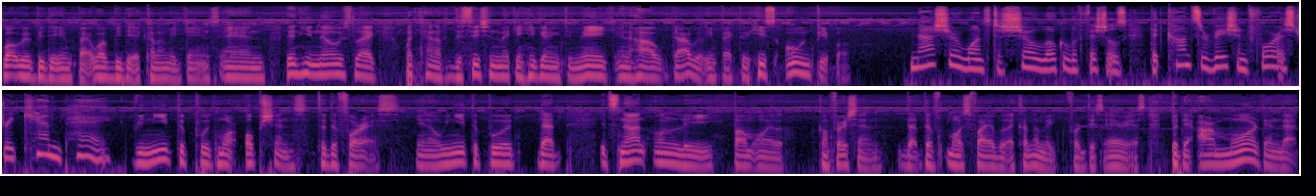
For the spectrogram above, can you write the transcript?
what will be the impact? What will be the economic gains? And then he knows like what kind of decision making he's going to make and how that will impact to his own people. Nasher wants to show local officials that conservation forestry can pay. We need to put more options to the forest. You know, we need to put that it's not only palm oil conversion that the most viable economic for these areas, but there are more than that.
